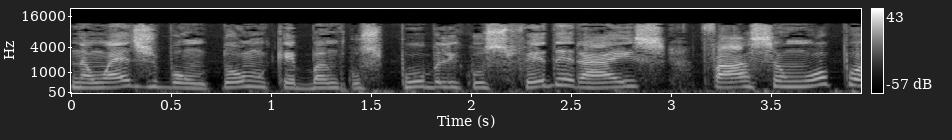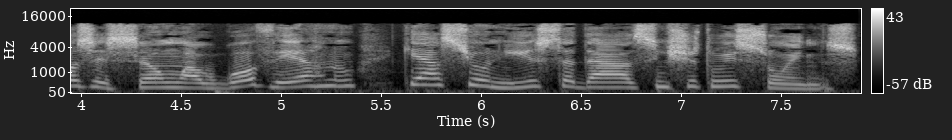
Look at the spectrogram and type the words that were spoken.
não é de bom tom que bancos públicos federais façam oposição ao governo, que é acionista das instituições.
